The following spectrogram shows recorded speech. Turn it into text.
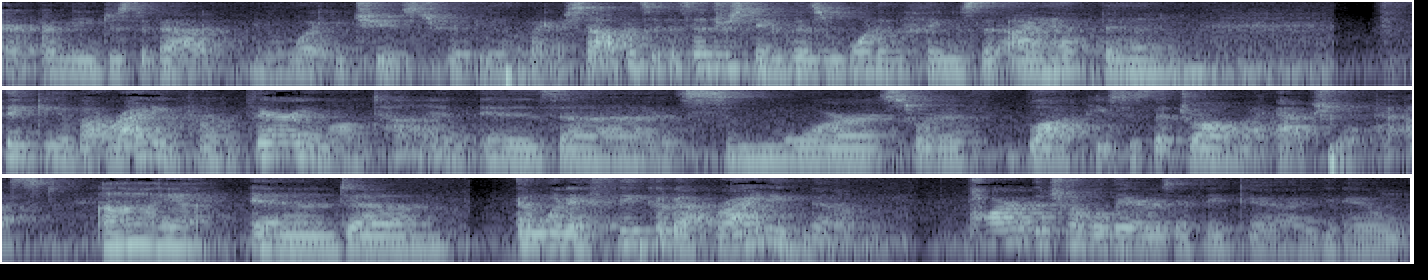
I I mean, just about you know what you choose to reveal about yourself. It's it's interesting because one of the things that I have been thinking about writing for a very long time is uh, some more sort of blog pieces that draw on my actual past. Ah, yeah. And um, and when I think about writing them, part of the trouble there is I think uh, you know,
